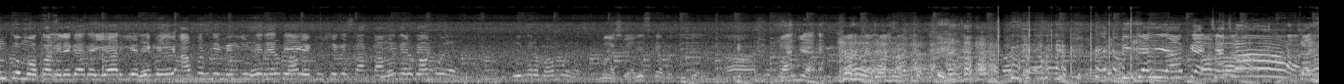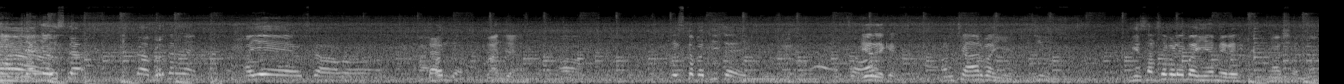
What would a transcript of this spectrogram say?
उनको मौका मिलेगा कि यार ये देखें ये आपस में मिलजुल के रहते हैं एक दूसरे के साथ तामन करते हैं। ये मेरा मामू है। माशाल्लाह। इसका भतीजा भांजा भतीजा जी आपके अच्छा अच्छा चाचा चाचा उसका उसका ब्रदर है। ये उसका भांजा हाँ। इसका भतीजा है। ये देखें। हम चार भाई हैं। जी। ये सबसे बड़े भाई हैं मेरे। माशाल्लाह।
